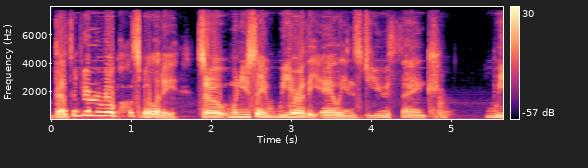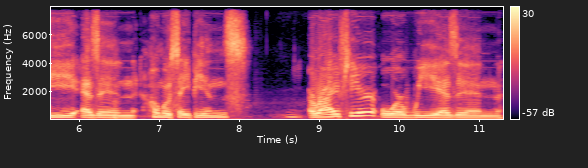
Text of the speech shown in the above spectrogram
That's a very real possibility. So when you say we are the aliens, do you think we as in Homo sapiens arrived here, or we as in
